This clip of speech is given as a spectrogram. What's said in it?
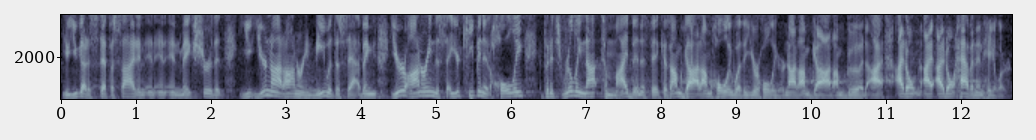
You, you got to step aside and, and, and make sure that you, are not honoring me with the Sabbath. I mean, you're honoring the Sabbath, you're keeping it holy, but it's really not to my benefit because I'm God, I'm holy whether you're holy or not. I'm God, I'm good. I, I, don't, I, I don't have an inhaler.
